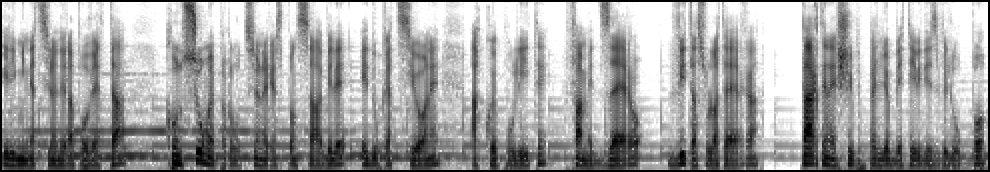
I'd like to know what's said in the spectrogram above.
eliminazione della povertà, consumo e produzione responsabile, educazione, acque pulite, fame zero, vita sulla terra, partnership per gli obiettivi di sviluppo,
